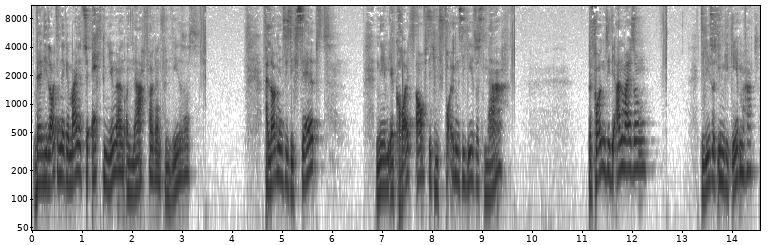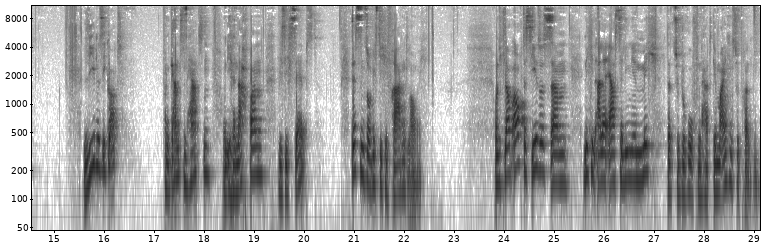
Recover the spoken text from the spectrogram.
Werden die Leute in der Gemeinde zu echten Jüngern und Nachfolgern von Jesus? Verleugnen sie sich selbst, nehmen ihr Kreuz auf sich und folgen sie Jesus nach? Befolgen sie die Anweisungen, die Jesus ihnen gegeben hat? Lieben sie Gott von ganzem Herzen und ihre Nachbarn wie sich selbst? Das sind so wichtige Fragen, glaube ich. Und ich glaube auch, dass Jesus ähm, nicht in allererster Linie mich dazu berufen hat, Gemeinden zu gründen,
